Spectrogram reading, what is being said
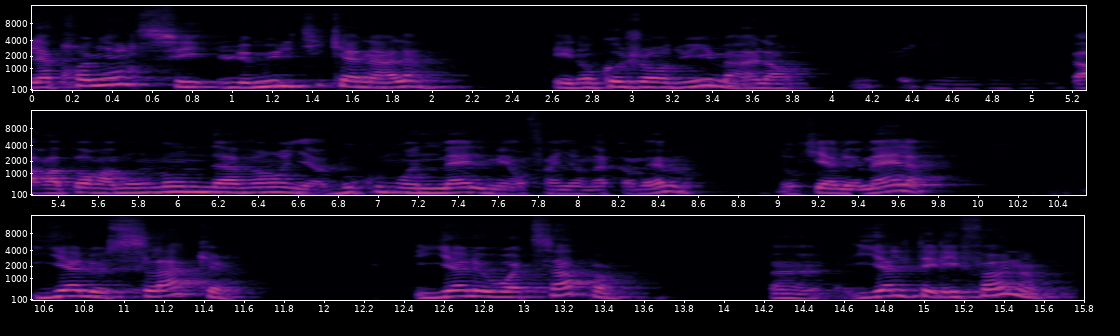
La première, c'est le multicanal. Et donc aujourd'hui, bah alors, par rapport à mon monde d'avant, il y a beaucoup moins de mails, mais enfin, il y en a quand même. Donc il y a le mail, il y a le Slack, il y a le WhatsApp, euh, il y a le téléphone,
